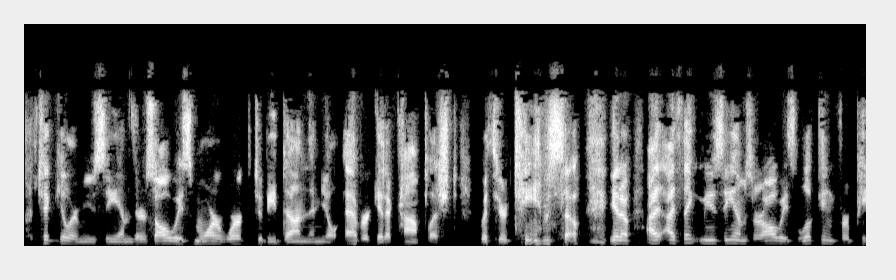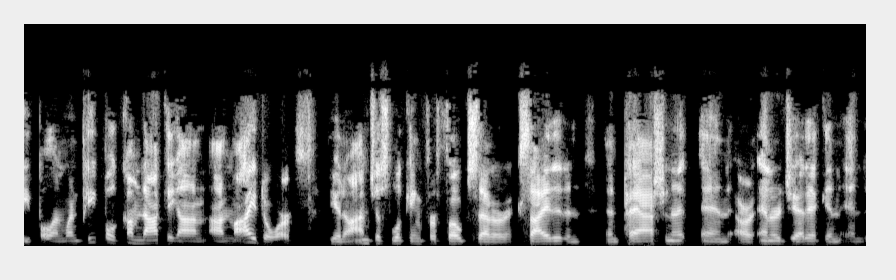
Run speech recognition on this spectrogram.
particular museum, there's always more work to be done than you'll ever get accomplished with your team. So, you know, I, I, think museums are always looking for people. And when people come knocking on, on my door, you know, I'm just looking for folks that are excited and, and passionate and are energetic and, and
